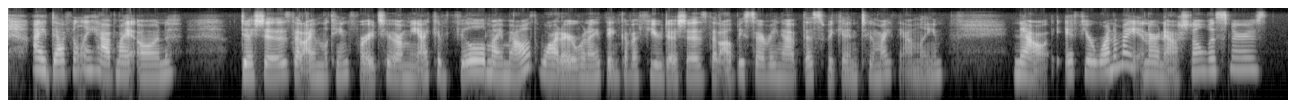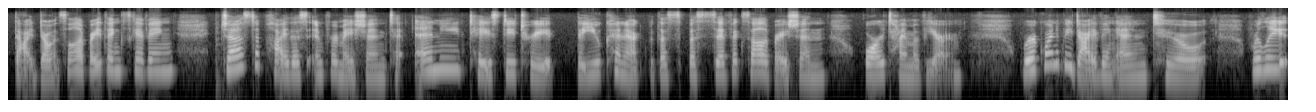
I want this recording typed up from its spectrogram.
I definitely have my own dishes that I'm looking forward to. I mean, I can feel my mouth water when I think of a few dishes that I'll be serving up this weekend to my family. Now, if you're one of my international listeners that don't celebrate Thanksgiving, just apply this information to any tasty treat that you connect with a specific celebration or time of year. We're going to be diving into really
